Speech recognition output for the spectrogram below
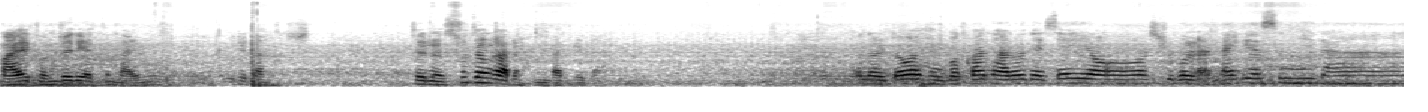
과일 건조대에서 거예요. 우리가 저는 수정가를 한답니다. 오늘도 행복한 하루 되세요. 시골 안나기였습니다.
